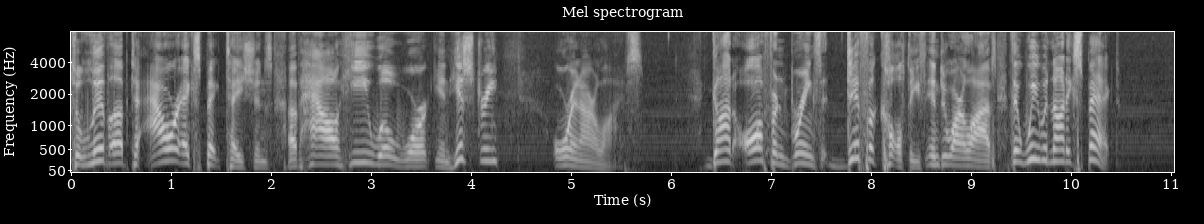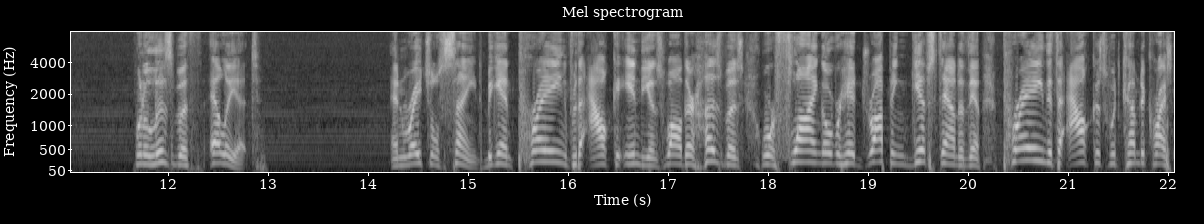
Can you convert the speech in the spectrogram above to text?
to live up to our expectations of how He will work in history or in our lives. God often brings difficulties into our lives that we would not expect when Elisabeth Elliot and Rachel Saint began praying for the Auca Indians while their husbands were flying overhead, dropping gifts down to them, praying that the Aucas would come to Christ.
